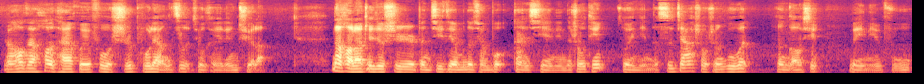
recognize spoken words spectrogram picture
然后在后台回复“食谱”两个字就可以领取了。那好了，这就是本期节目的全部，感谢您的收听。作为您的私家瘦身顾问，很高兴为您服务。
